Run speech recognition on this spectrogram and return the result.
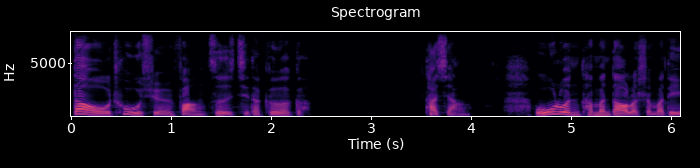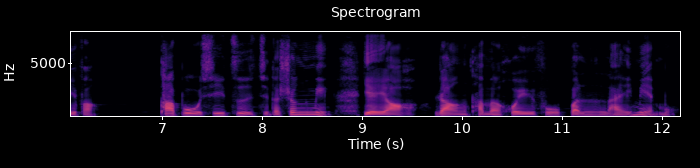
到处寻访自己的哥哥。他想，无论他们到了什么地方，他不惜自己的生命，也要让他们恢复本来面目，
